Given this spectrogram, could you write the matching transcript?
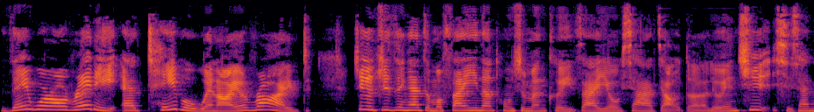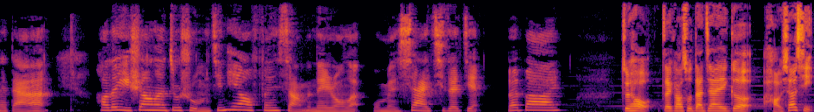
They were already at table when I arrived. 这个句子应该怎么翻译呢？同学们可以在右下角的留言区写下你的答案。好的，以上呢就是我们今天要分享的内容了。我们下一期再见，拜拜。最后再告诉大家一个好消息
